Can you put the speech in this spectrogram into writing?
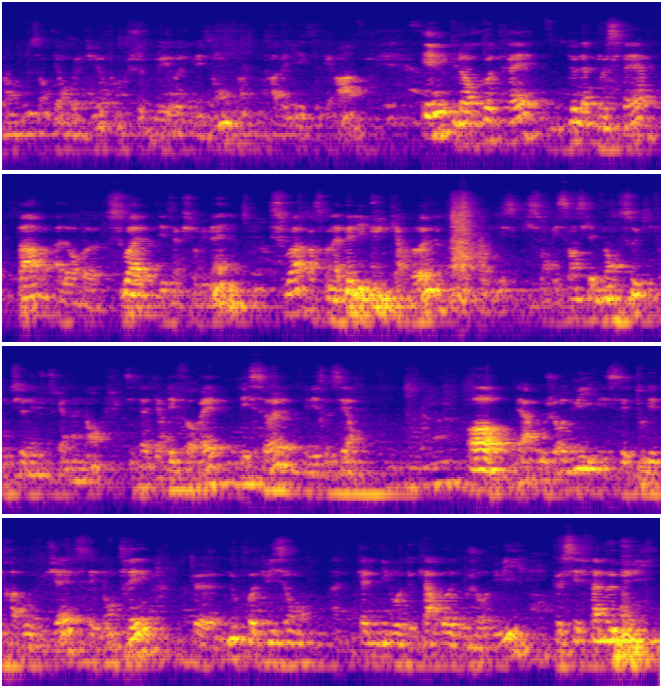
quand vous sentez en voiture, quand vous chauffez votre maison, quand vous travaillez, etc. Et leur retrait de l'atmosphère par, alors, euh, soit des actions humaines, soit par ce qu'on appelle les puits de carbone, qui sont essentiellement ceux qui fonctionnaient jusqu'à maintenant, c'est-à-dire les forêts, les sols et les océans. Or, aujourd'hui, et c'est tous les travaux du GIEC, c'est montrer que nous produisons un tel niveau de carbone aujourd'hui que ces fameux puits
